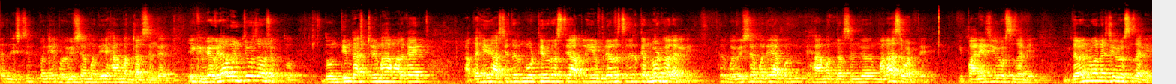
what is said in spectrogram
तर निश्चितपणे भविष्यामध्ये हा मतदारसंघ एक वेगळ्या उंचीवर जाऊ शकतो. दोन तीन राष्ट्रीय महामार्ग आहेत. आता हे असे जर मोठे रस्ते आपले एमडे रस्ते जर कन्वर्ट व्हायला लागले तर भविष्यामध्ये आपण हा मतदारसंघ मला असं वाटते की पाण्याची व्यवस्था झाली दळणवळणाची व्यवस्था झाली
